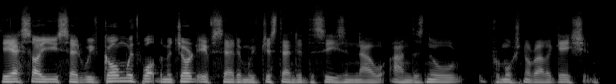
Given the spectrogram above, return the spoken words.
The SRU said we've gone with what the majority have said, and we've just ended the season now, and there's no promotional relegation.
